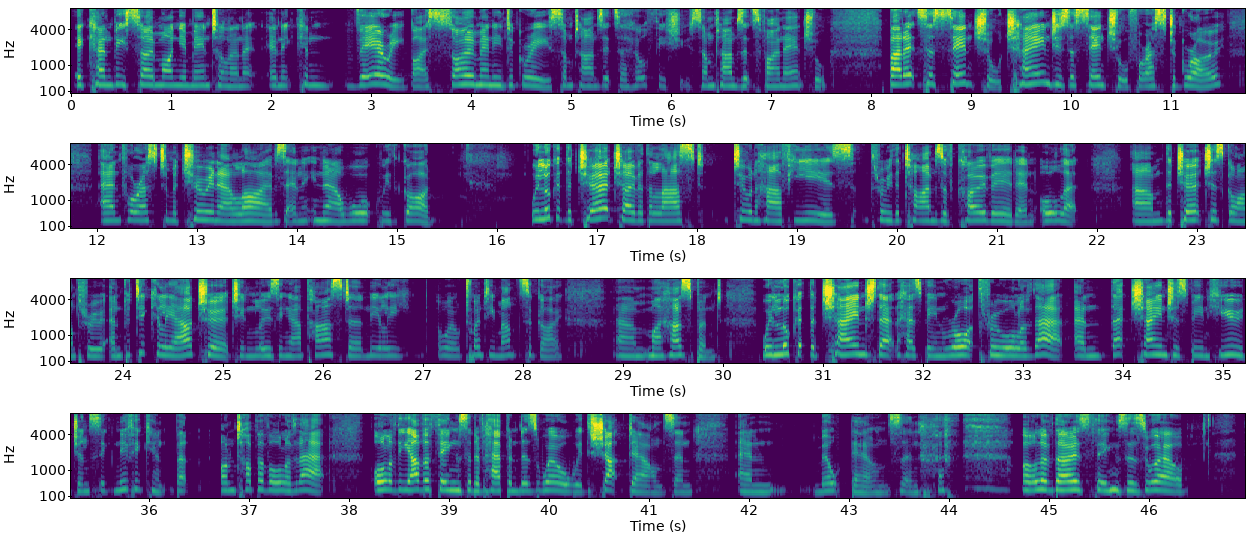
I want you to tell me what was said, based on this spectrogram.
It can be so monumental and it, and it can vary by so many degrees. Sometimes it's a health issue, sometimes it's financial. But it's essential. Change is essential for us to grow and for us to mature in our lives and in our walk with God. We look at the church over the last two and a half years through the times of COVID and all that um, the church has gone through, and particularly our church in losing our pastor nearly, well, 20 months ago um, my husband. We look at the change that has been wrought through all of that, and that change has been huge and significant. But on top of all of that, all of the other things that have happened as well with shutdowns and and meltdowns and all of those things as well.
